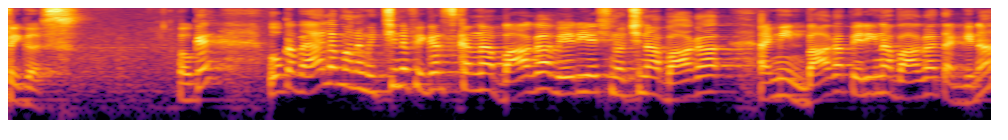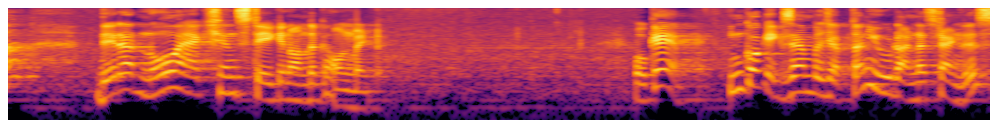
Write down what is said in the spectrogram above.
figures okay ఒకవేళ మనం ఇచ్చిన ఫిగర్స్ కన్నా బాగా వేరియేషన్ వచ్చినా బాగా ఐ మీన్ బాగా పెరిగినా బాగా తగ్గినా there are no actions taken on the government okay ఇంకొక ఎగ్జాంపుల్ చెప్తాను you would understand this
